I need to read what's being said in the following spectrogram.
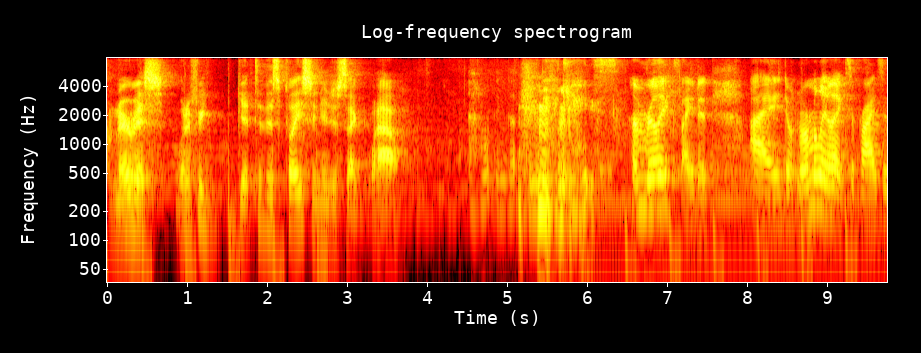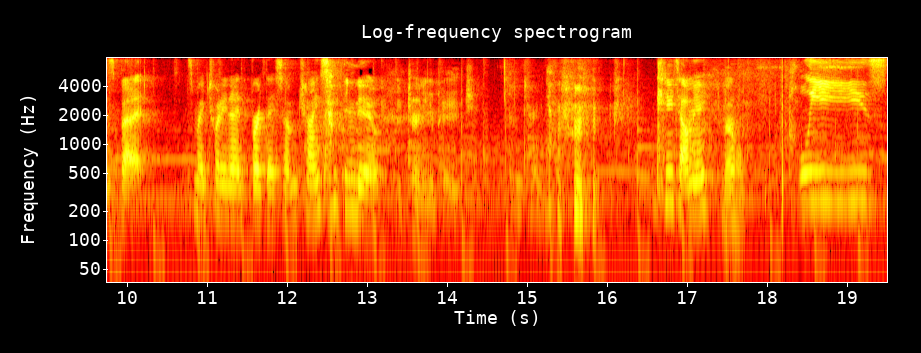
I'm nervous. What if we get to this place and you're just like, wow, I don't think that's gonna be the case. I'm really excited. I don't normally like surprises, but it's my 29th birthday, so I'm trying something new. you're turning a page. I'm turning. Can you tell me, No. please?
